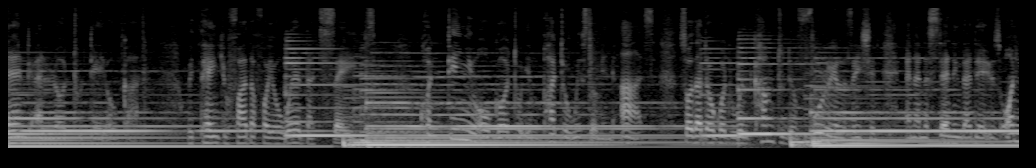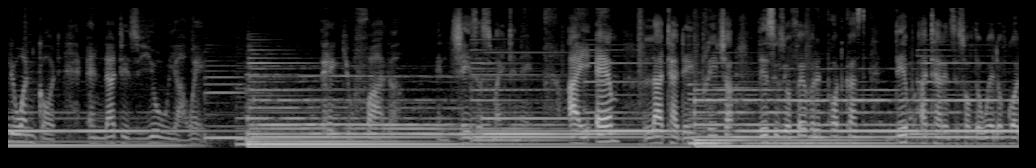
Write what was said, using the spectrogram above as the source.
learned a lot today, oh God. We thank you, Father, for your word that says, continue, oh God, to impart your wisdom in us so that, oh God, we'll come to the full realization and understanding that there is only one God and that is you, Yahweh. Thank you, Father, in Jesus' mighty name. I am Latter day Preacher. This is your favorite podcast deep utterances of the Word of God,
